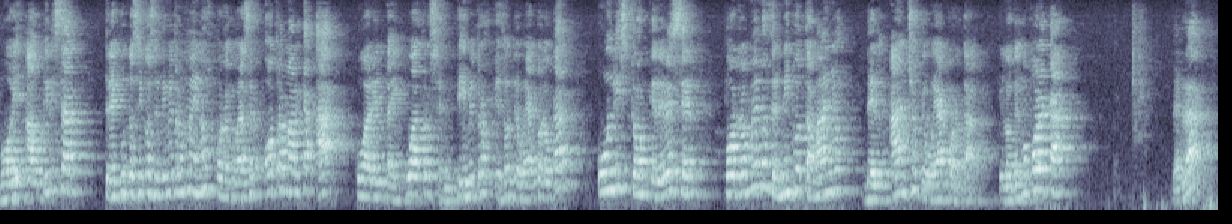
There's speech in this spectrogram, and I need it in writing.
voy a utilizar 3.5 centímetros menos, por lo que voy a hacer otra marca a 44 centímetros, que es donde voy a colocar un listón que debe ser por lo menos del mismo tamaño del ancho que voy a cortar. Que lo tengo por acá, ¿verdad?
